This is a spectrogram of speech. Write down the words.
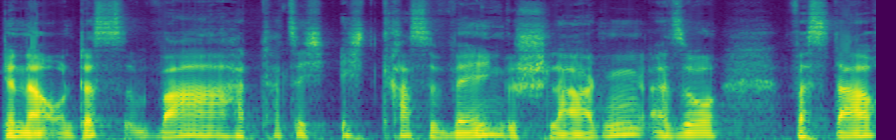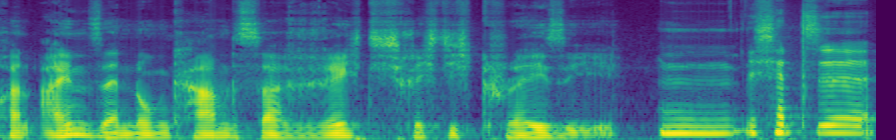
Genau, und das war, hat tatsächlich echt krasse Wellen geschlagen. Also, was da auch an Einsendungen kam, das war richtig, richtig crazy. Mm, ich hätte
